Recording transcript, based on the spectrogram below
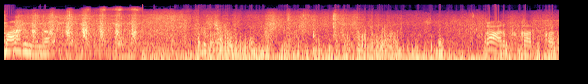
Багряне, так. Да. Карп, карп, карп.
